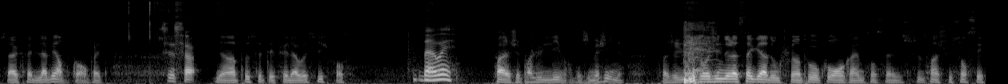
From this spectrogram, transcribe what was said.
ça crée de la merde quoi en fait. C'est ça. Il y a un peu cet effet là aussi je pense. Bah ouais. Enfin j'ai pas lu le livre, mais j'imagine. Enfin j'ai lu l'origine de la saga, donc je suis un peu au courant quand même, censé... enfin je suis censé.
